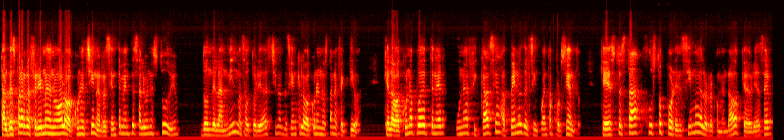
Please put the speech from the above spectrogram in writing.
tal vez para referirme de nuevo a la vacuna china, recientemente salió un estudio donde las mismas autoridades chinas decían que la vacuna no es tan efectiva, que la vacuna puede tener una eficacia apenas del 50%, que esto está justo por encima de lo recomendado, que debería ser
